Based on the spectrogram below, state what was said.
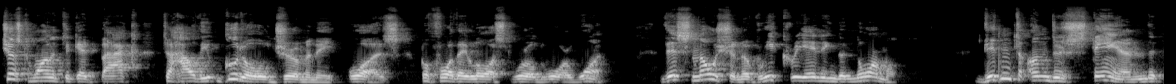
just wanted to get back to how the good old Germany was before they lost World War I. This notion of recreating the normal didn't understand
